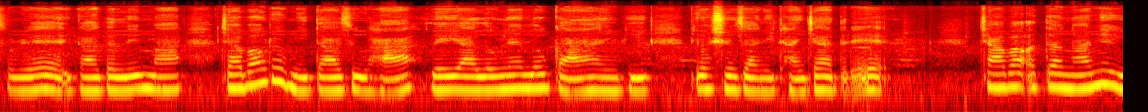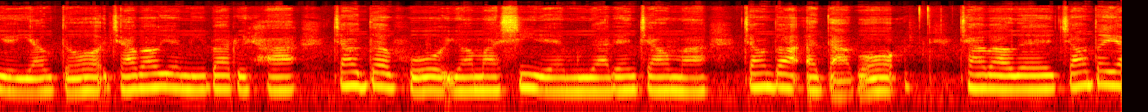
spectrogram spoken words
ဆိုရဲရွာကလေးမှာဂျာပေါက်တို့မိသားစုဟာလေယာလုံးလဲလောက်ကင်ပြီးပျော်ရွှင်စွာနေထိုင်ကြတဲ့ ဂျာပေါက်အသက်9နှစ်ရွယ်ရောက်တော့ဂျာပေါက်ရဲ့မိဘတွေဟာကြောက်သက်ဖို့ရွာမှာရှိတဲ့မူလာတဲ့ကျောင်းမှာကျောင်းသားအပ်တာပေါ့ဂျာပေါက်လည်းကျောင်းတက်ရ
